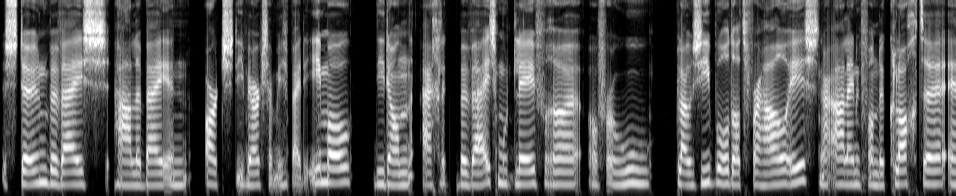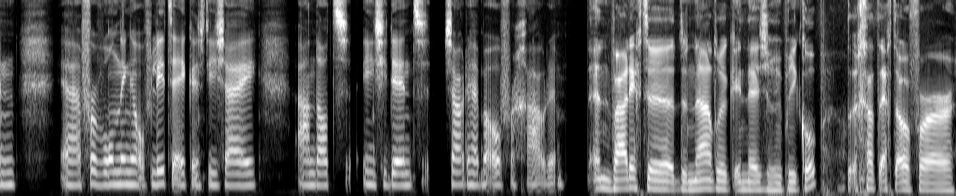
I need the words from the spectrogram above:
steunbewijs halen bij een arts die werkzaam is bij de IMO. Die dan eigenlijk bewijs moet leveren over hoe plausibel dat verhaal is. Naar aanleiding van de klachten en eh, verwondingen of littekens die zij aan dat incident zouden hebben overgehouden. En waar ligt de, de nadruk in deze rubriek op? Het gaat echt over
